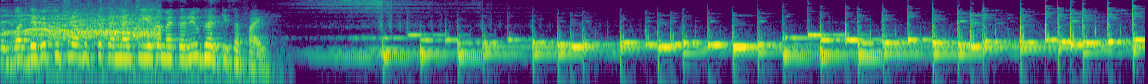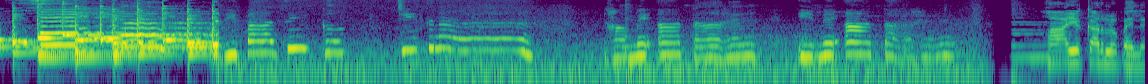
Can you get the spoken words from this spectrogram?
तो बर्थडे पे कुछ ना कुछ तो करना चाहिए तो मैं कर रही हूँ घर की सफ़ाई। इन्हें आता है। हाँ ये कर लो पहले।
